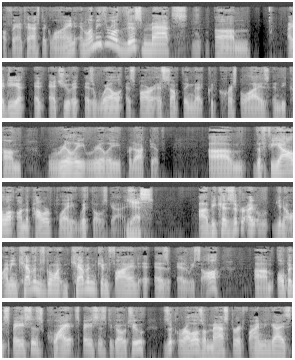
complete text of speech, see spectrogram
a fantastic line. And let me throw this Matt's um, idea at, at you as well, as far as something that could crystallize and become really, really productive. Um, the Fiala on the power play with those guys Yes. uh, because Zucker, I, you know, I mean, Kevin's going. Kevin can find as as we saw, um, open spaces, quiet spaces to go to. Zuccarello's a master at finding guys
